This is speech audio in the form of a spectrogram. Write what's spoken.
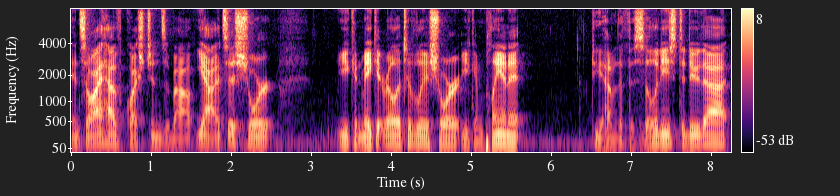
And so I have questions about, yeah, it's a short, you can make it relatively short. You can plan it. Do you have the facilities to do that?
